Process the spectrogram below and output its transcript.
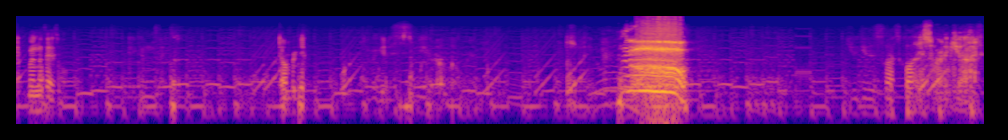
Kick him in the face. Don't forget. Don't forget to smear all over. No! You get this last goal, I swear to God.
